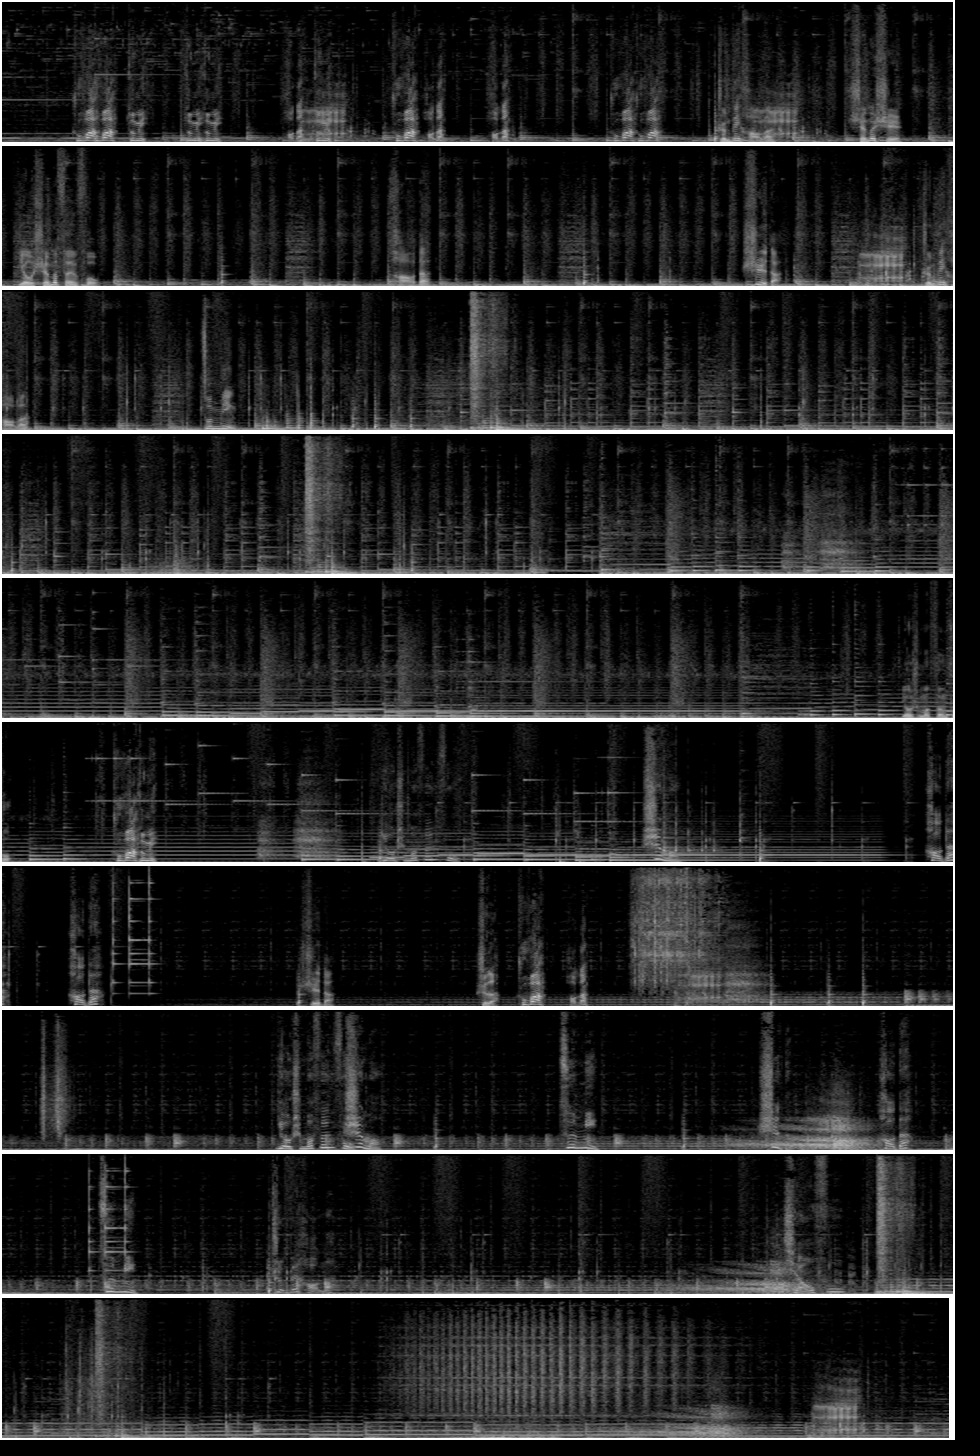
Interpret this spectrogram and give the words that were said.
出发，出发，遵命，遵命，遵命。好的，遵命。出发，好的，好的。出发，出发。准备好了。什么事？有什么吩咐？好的。是的。准备好了。遵命。有什么吩咐？出发，遵命。有什么吩咐？是吗？好的，好的。是的，是的，出发。好的。有什么吩咐？是吗？遵命。是的，好的。遵命。准备好了。樵夫。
